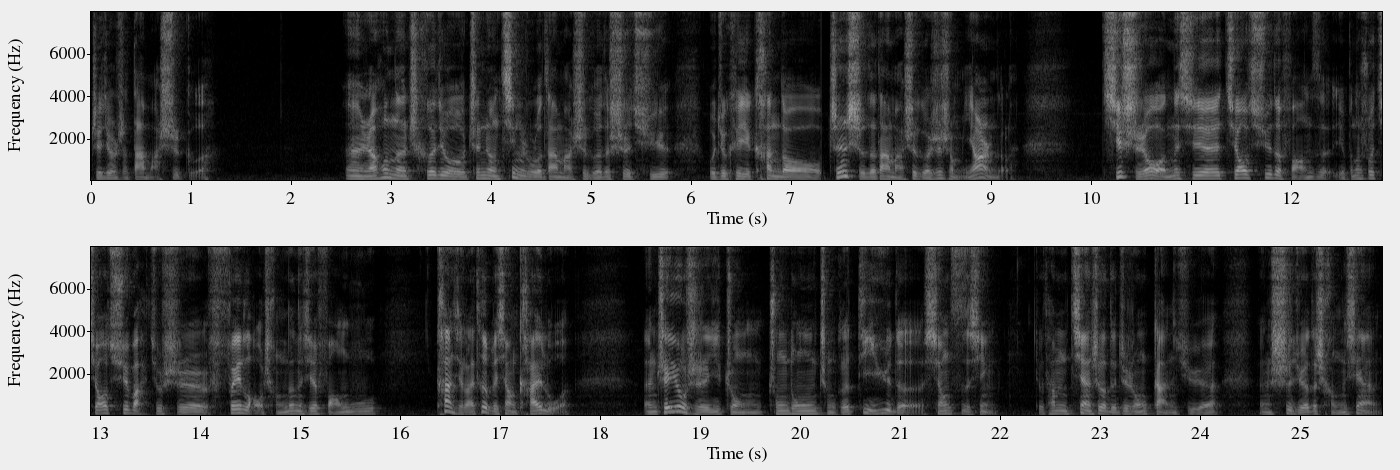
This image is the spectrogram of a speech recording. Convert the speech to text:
这就是大马士革。嗯，然后呢，车就真正进入了大马士革的市区，我就可以看到真实的大马士革是什么样的了。其实哦，那些郊区的房子也不能说郊区吧，就是非老城的那些房屋，看起来特别像开罗。嗯，这又是一种中东整个地域的相似性，就他们建设的这种感觉，嗯，视觉的呈现，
